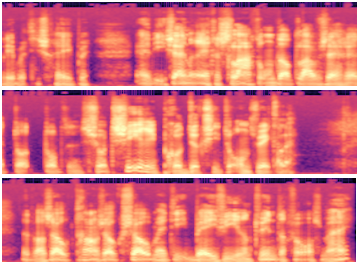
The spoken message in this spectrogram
Liberty schepen. En die zijn erin geslaagd om dat, laten we zeggen, tot, tot een soort serieproductie te ontwikkelen. Dat was ook trouwens ook zo met die B24 volgens mij.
